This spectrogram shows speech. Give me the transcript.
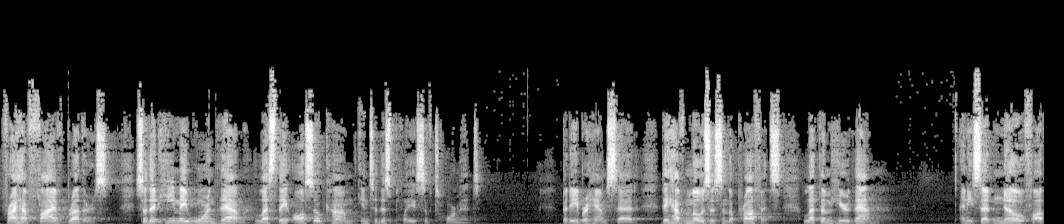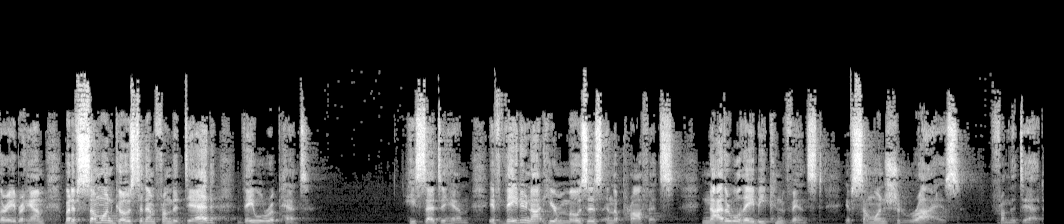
for I have five brothers, so that he may warn them, lest they also come into this place of torment. But Abraham said, They have Moses and the prophets, let them hear them. And he said, No, Father Abraham, but if someone goes to them from the dead, they will repent. He said to him, If they do not hear Moses and the prophets, neither will they be convinced if someone should rise from the dead.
